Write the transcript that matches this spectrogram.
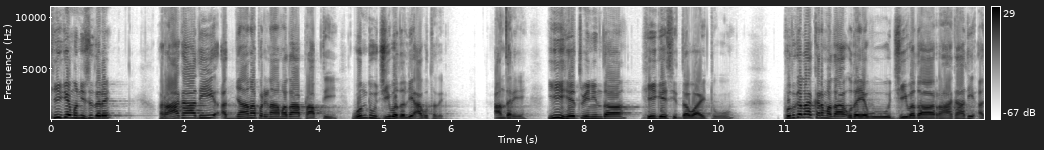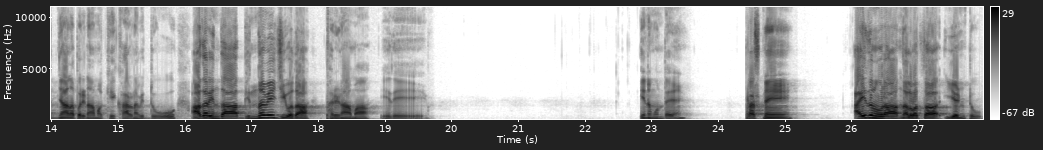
ಹೀಗೆ ಮನ್ನಿಸಿದರೆ ರಾಗಾದಿ ಅಜ್ಞಾನ ಪರಿಣಾಮದ ಪ್ರಾಪ್ತಿ ಒಂದು ಜೀವದಲ್ಲಿ ಆಗುತ್ತದೆ. ಅಂದರೆ ಈ ಹೇತುವಿನಿಂದ ಹೀಗೆ ಸಿದ್ಧವಾಯಿತು. ಪುದ್ಗಲ ಕರ್ಮದ ಉದಯವು ಜೀವದ ರಾಗಾದಿ ಅಜ್ಞಾನ ಪರಿಣಾಮಕ್ಕೆ ಕಾರಣವಿದ್ದು, ಅದರಿಂದ ಭಿನ್ನವೇ ಜೀವದ ಪರಿಣಾಮ ಇದೆ. ಇನ್ನು ಮುಂದೆ, ಪ್ರಶ್ನೆ ಐದುನೂರ ನಲವತ್ತ ಎಂಟು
